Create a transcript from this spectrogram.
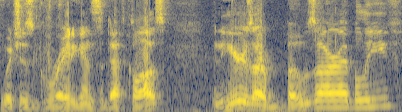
which is great against the Deathclaws. And here's our Bozar, I believe.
